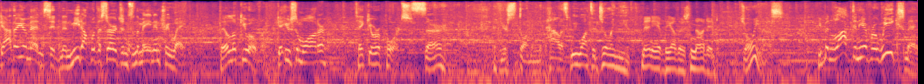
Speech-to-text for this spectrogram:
Gather your men, Sidon, and meet up with the surgeons in the main entryway. They'll look you over, get you some water, take your reports. Sir, if you're storming the palace, we want to join you. Many of the others nodded. Join us? You've been locked in here for weeks, men.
